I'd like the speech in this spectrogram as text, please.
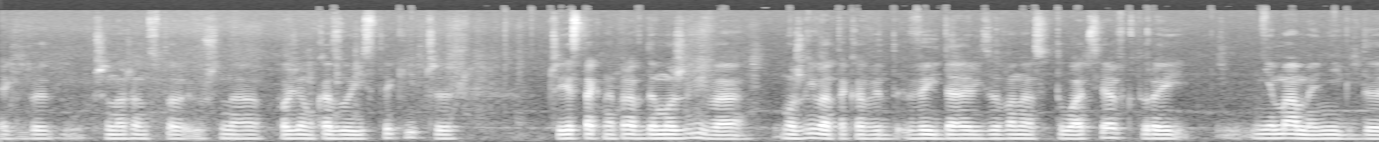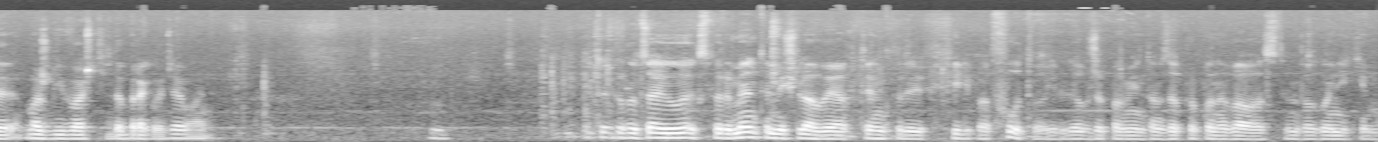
jakby przenosząc to już na poziom kazuistyki, czy, czy jest tak naprawdę możliwe, możliwa taka wy, wyidealizowana sytuacja, w której nie mamy nigdy możliwości dobrego działania? Tego rodzaju eksperymenty myślowe, jak ten, który Filipa Foot, o ile dobrze pamiętam, zaproponowała z tym wagonikiem,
